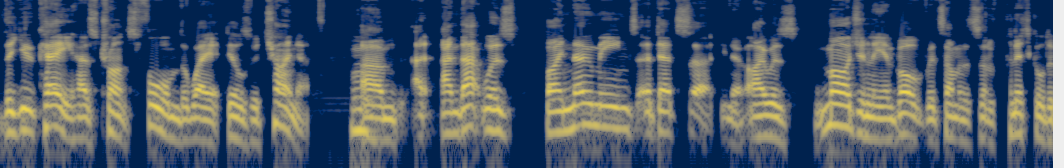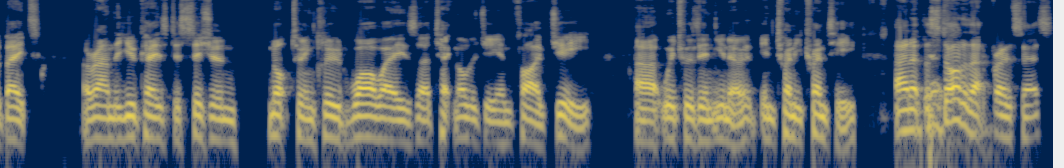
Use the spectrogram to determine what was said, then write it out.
The UK has transformed the way it deals with China. Mm. Um, and that was by no means a dead cert. You know, I was marginally involved with some of the sort of political debates around the UK's decision not to include Huawei's uh, technology in 5G uh, which was in you know in 2020. And at the yes. start of that process,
